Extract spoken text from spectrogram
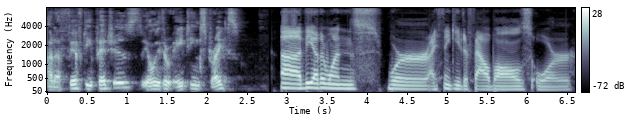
out of 50 pitches, he only threw 18 strikes. Uh, the other ones were, I think, either foul balls or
